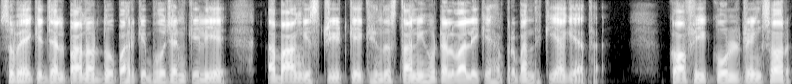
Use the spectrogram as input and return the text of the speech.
सुबह के जलपान और दोपहर के भोजन के लिए अबांग स्ट्रीट के एक हिंदुस्तानी होटल वाले के यहाँ प्रबंध किया गया था। कॉफ़ी, कोल्ड ड्रिंक्स और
